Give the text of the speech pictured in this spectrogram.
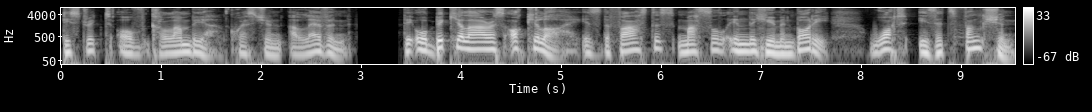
District of Columbia. Question 11. The orbicularis oculi is the fastest muscle in the human body. What is its function?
